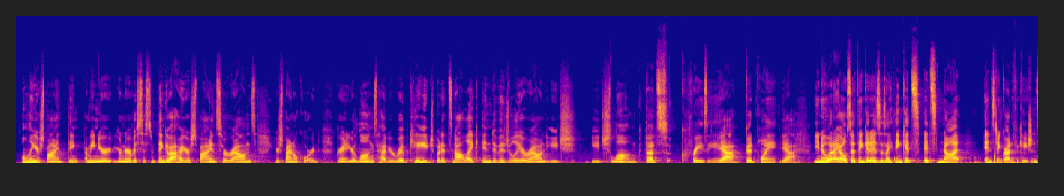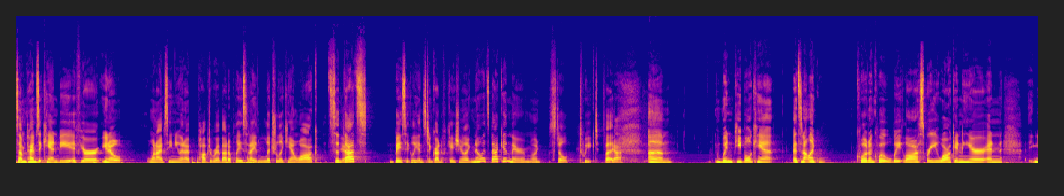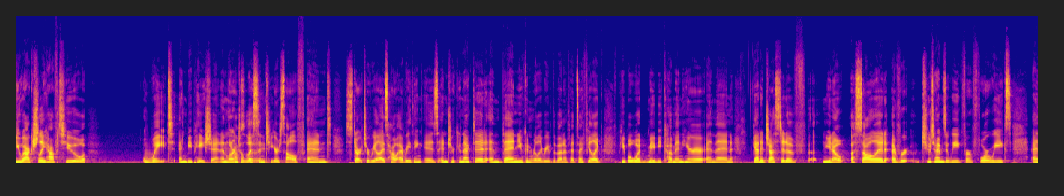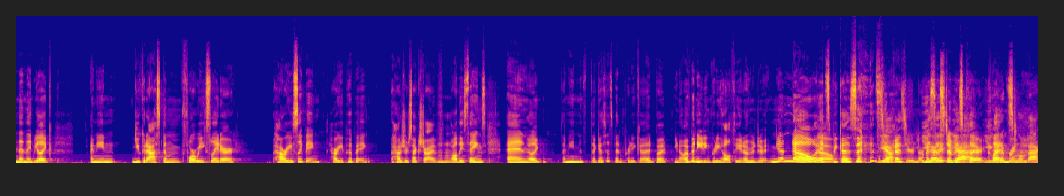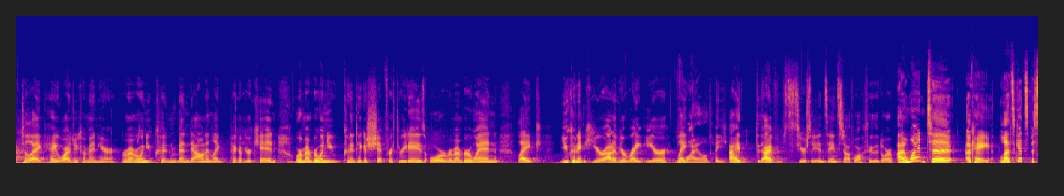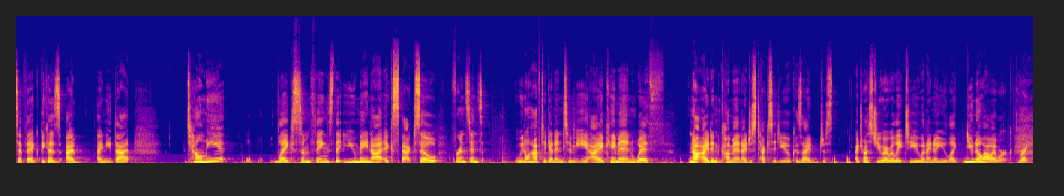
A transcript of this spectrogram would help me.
only your spine think i mean your your nervous system think about how your spine surrounds your spinal cord granted your lungs have your rib cage but it's not like individually around each each lung. That's crazy. Yeah. Good point. Yeah. You know what I also think it is is I think it's it's not instant gratification. Sometimes it can be if you're, you know, when I've seen you and I popped a rib out of place and I literally can't walk. So Yeah. that's basically instant gratification. You're like, no, it's back in there. I'm like still tweaked. But Yeah. um when people can't it's not like quote unquote weight loss where you walk in here and you actually have to wait and be patient and learn to listen to yourself and start to realize how everything is interconnected and then you can really reap the benefits. I feel like people would maybe come in here and then get adjusted of uh, you know a solid every two times a week for 4 weeks and then they'd be like I mean, you could ask them 4 weeks later, how are you sleeping? How are you pooping? How's your sex drive? Mm-hmm. All these things and like I mean, I guess it's been pretty good, but you know, I've been eating pretty healthy and I've been doing. Yeah, no, it's because it's because your nervous system is clear, You got to bring them back to like, hey, why'd you come in here? Remember when you couldn't bend down and like pick up your kid? Or remember when you couldn't take a shit for three days? Or remember when like you couldn't hear out of your right ear? Like Wild. I, I, I have seriously insane stuff walk through the door. I want to okay, let's get specific because I I need that. Tell me like some things that you may not expect. So, for instance, we don't have to get into me. I came in with not I didn't come in. I just texted you cuz I just I trust you, I relate to you and I know you like you know how I work. Right.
